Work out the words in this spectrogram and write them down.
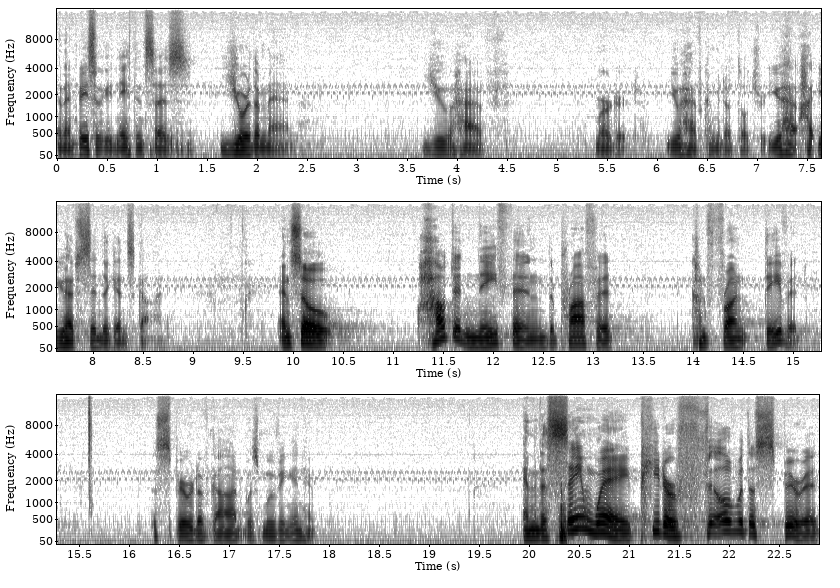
And then basically Nathan says, you're the man. You have murdered. You have committed adultery. You have, you have sinned against God. And so, how did Nathan, the prophet, confront David? The Spirit of God was moving in him. And in the same way, Peter, filled with the Spirit,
